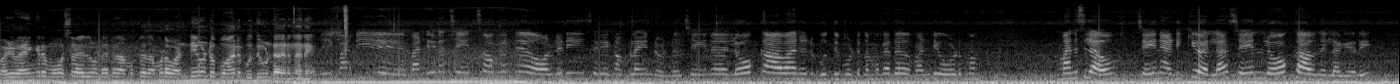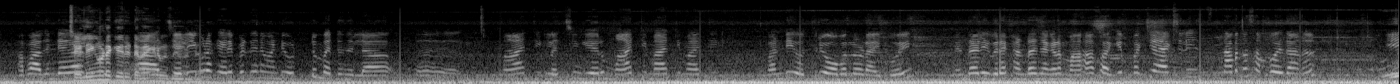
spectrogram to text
വഴി ഭയങ്കര മോശമായതുകൊണ്ട് തന്നെ നമുക്ക് നമ്മുടെ വണ്ടി കൊണ്ട് പോകാനും ബുദ്ധിമുട്ടായിരുന്നു തന്നെ. വണ്ടിയുടെ ചെയിൻ സോക്കറ്റ് ഓൾറെഡി ചെറിയ കംപ്ലൈന്റ് ഉണ്ട്. ചെയിൻ ലോക്ക് ആവാൻ ഒരു ബുദ്ധിമുട്ട്. നമുക്കത് വണ്ടി ഓടുമ്പം മനസ്സിലാവും. ചെയിൻ അടിക്കുമല്ല ചെയിൻ ലോക്ക് ആവുന്നില്ല കയറി. അപ്പൊ അതിന്റെ ചെളിയും കൂടെ കയറിയപ്പോഴത്തേനും വണ്ടി ഒട്ടും പറ്റുന്നില്ല. മാറ്റി ക്ലച്ചും കയറും മാറ്റി മാറ്റി മാറ്റി. വണ്ടി ഒത്തിരി ഓവർലോഡ് ആയിപ്പോയി എന്തായാലും ഇവരെ കണ്ടത് ഞങ്ങളുടെ മഹാഭാഗ്യം. പക്ഷെ ആക്ച്വലി നടന്ന സംഭവം ഇതാണ്. ഈ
